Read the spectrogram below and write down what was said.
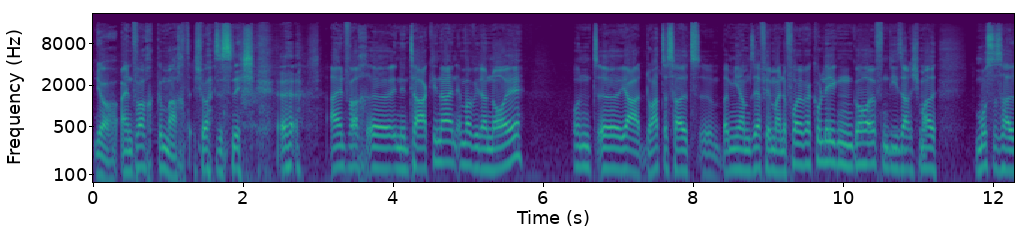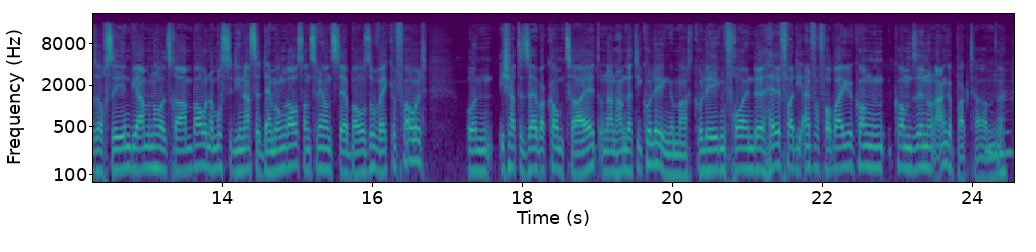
Ja, einfach gemacht. Ich weiß es nicht. einfach äh, in den Tag hinein, immer wieder neu. Und äh, ja, du hattest halt, äh, bei mir haben sehr viel meine Feuerwehrkollegen geholfen, die, sag ich mal, du musstest halt auch sehen, wir haben einen Holzrahmenbau und da musste die nasse Dämmung raus, sonst wäre uns der Bau so weggefault. Und ich hatte selber kaum Zeit und dann haben das die Kollegen gemacht. Kollegen, Freunde, Helfer, die einfach vorbeigekommen sind und angepackt haben. Ne? Mhm. Ne?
